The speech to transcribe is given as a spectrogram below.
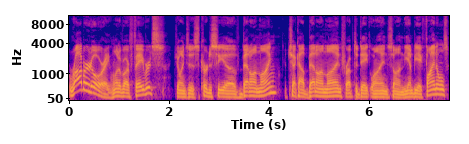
Robert Horry, one of our favorites, joins us courtesy of Bet Online. Check out Bet Online for up to date lines on the NBA Finals,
